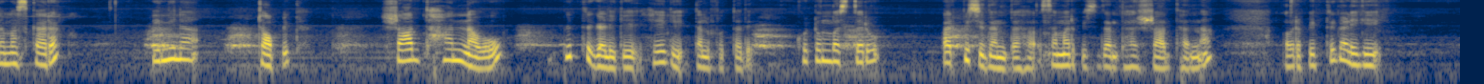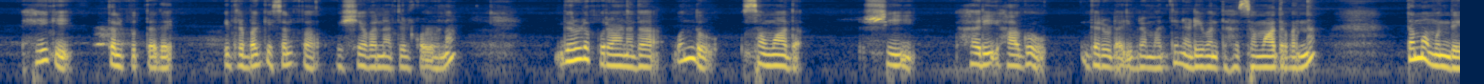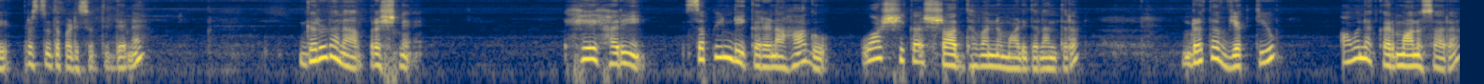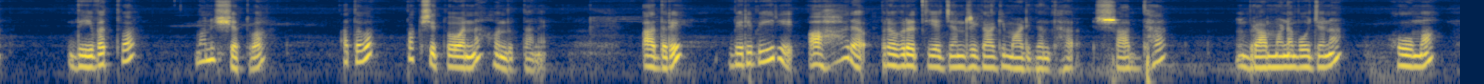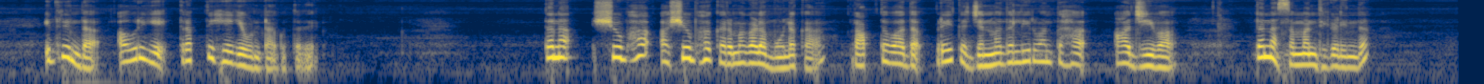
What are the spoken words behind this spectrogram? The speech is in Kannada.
ನಮಸ್ಕಾರ. ಇಂದಿನ ಟಾಪಿಕ್ ಶ್ರಾದ್ದಾನ್ನವು ಪಿತೃಗಳಿಗೆ ಹೇಗೆ ತಲುಪುತ್ತದೆ? ಕುಟುಂಬಸ್ಥರು ಅರ್ಪಿಸಿದಂತಹ, ಸಮರ್ಪಿಸಿದಂತಹ ಶ್ರಾದ್ದಾನ್ನ ಅವರ ಪಿತೃಗಳಿಗೆ ಹೇಗೆ ತಲುಪುತ್ತದೆ? ಇದರ ಬಗ್ಗೆ ಸ್ವಲ್ಪ ವಿಷಯವನ್ನು ತಿಳ್ಕೊಳ್ಳೋಣ. ಗರುಡ ಪುರಾಣದ ಒಂದು ಸಂವಾದ, ಶ್ರೀ ಹರಿ ಹಾಗೂ ಗರುಡ ಇವರ ಮಧ್ಯೆ ನಡೆಯುವಂತಹ ಸಂವಾದವನ್ನು ತಮ್ಮ ಮುಂದೆ ಪ್ರಸ್ತುತಪಡಿಸುತ್ತಿದ್ದೇನೆ. ಗರುಡನ ಪ್ರಶ್ನೆ, ಹೇ ಹರಿ, ಸಪಿಂಡೀಕರಣ ಹಾಗೂ ವಾರ್ಷಿಕ ಶ್ರಾದ್ದವನ್ನು ಮಾಡಿದ ನಂತರ ಮೃತ ವ್ಯಕ್ತಿಯು ಅವನ ಕರ್ಮಾನುಸಾರ ದೇವತ್ವ, ಮನುಷ್ಯತ್ವ ಅಥವಾ ಪಕ್ಷಿತ್ವವನ್ನು ಹೊಂದುತ್ತಾನೆ. ಆದರೆ ಬೇರೆ ಬೇರೆ ಆಹಾರ ಪ್ರವೃತ್ತಿಯ ಜನರಿಗಾಗಿ ಮಾಡಿದಂತಹ ಶ್ರಾದ್ದ, ಬ್ರಾಹ್ಮಣ ಭೋಜನ, ಹೋಮ ಇದರಿಂದ ಅವರಿಗೆ ತೃಪ್ತಿ ಹೇಗೆ ಉಂಟಾಗುತ್ತದೆ? ತನ್ನ ಶುಭ ಅಶುಭ ಕರ್ಮಗಳ ಮೂಲಕ ಪ್ರಾಪ್ತವಾದ ಪ್ರೇತ ಜನ್ಮದಲ್ಲಿರುವಂತಹ ಆ ಜೀವ ತನ್ನ ಸಂಬಂಧಿಗಳಿಂದ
